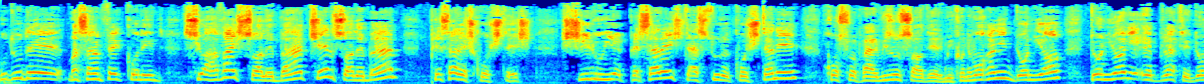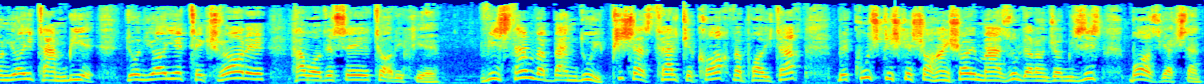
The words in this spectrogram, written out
حدود مثلا فکر کنید 37 سال بعد 40 سال بعد پسرش کشتش. شیروی پسرش دستور کشتن خسرو پرویز رو صادر می‌کنه. واقعا این دنیا دنیای عبرت دنیای تنبیه دنیای تکرار حوادث تاریخیه. ویستم و بندوی پیش از ترک کاخ و پایتخت به کوشکش که شاهنشاه معزول در آنجا میزیست بازگشتند.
